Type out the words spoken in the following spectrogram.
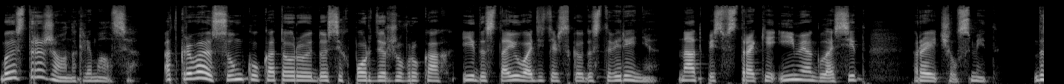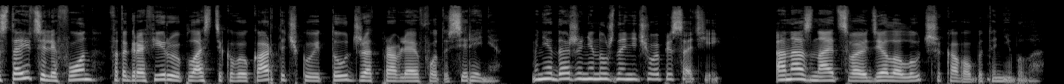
Быстро же он оклемался. Открываю сумку, которую до сих пор держу в руках, и достаю водительское удостоверение. Надпись в строке «Имя» гласит «Рэйчел Смит». Достаю телефон, фотографирую пластиковую карточку и тут же отправляю фото Сирене. Мне даже не нужно ничего писать ей. Она знает свое дело лучше кого бы то ни было.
